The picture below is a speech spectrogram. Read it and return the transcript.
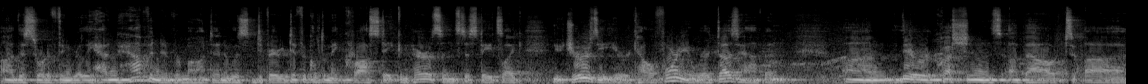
uh, this sort of thing really hadn't happened in Vermont, and it was very difficult to make cross-state comparisons to states like New Jersey or California where it does happen. Um, there were questions about uh,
